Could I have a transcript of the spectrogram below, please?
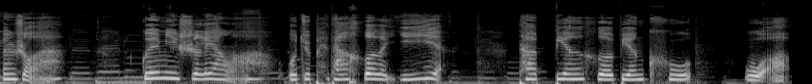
分手啊！闺蜜失恋了，我去陪她喝了一夜，她边喝边哭，我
